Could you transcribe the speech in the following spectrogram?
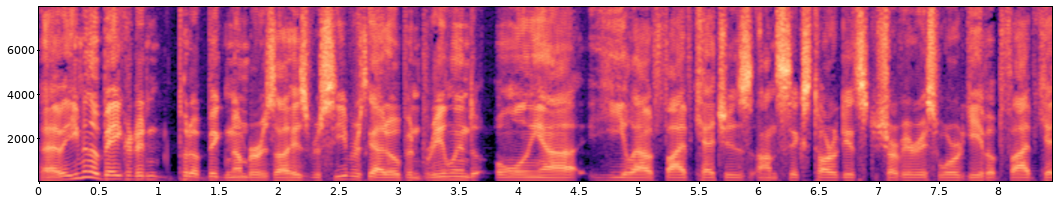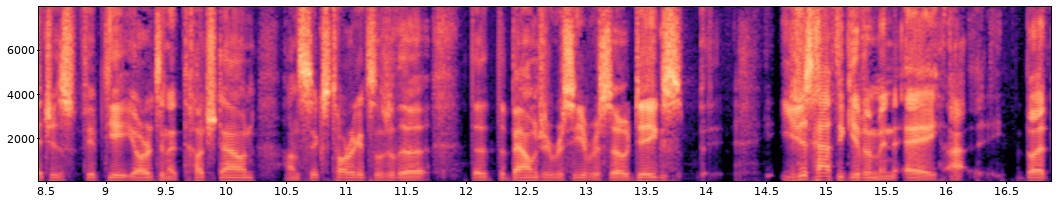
Uh, even though Baker didn't put up big numbers, uh, his receivers got open. Breeland only uh, he allowed five catches on six targets. Charvarius Ward gave up five catches, 58 yards, and a touchdown on six targets. Those are the the, the boundary receivers. So Diggs, you just have to give him an A. Uh, but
